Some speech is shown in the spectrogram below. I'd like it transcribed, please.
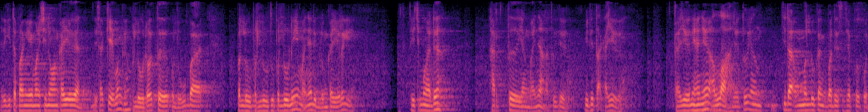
Jadi kita panggil manusia ni orang kaya kan. Dia sakit pun kan perlu doktor, perlu ubat. Perlu-perlu tu perlu ni maknanya dia belum kaya lagi. Dia cuma ada harta yang banyak tu je. Tapi dia tak kaya. Kaya ni hanya Allah iaitu yang tidak memerlukan kepada sesiapa pun.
